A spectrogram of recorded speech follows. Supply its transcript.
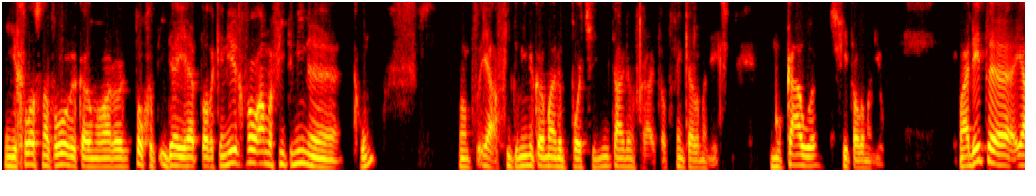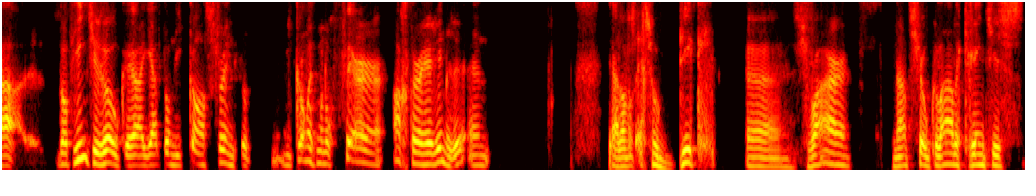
in je glas naar voren komen, waardoor ik toch het idee heb dat ik in ieder geval aan mijn vitamine kom. Want ja, vitamine komen uit een potje, niet uit een fruit. Dat vind ik helemaal niks. Moet kouwen, schiet allemaal nieuw. Maar dit, uh, ja, dat hintje roken, ja, je hebt dan die cast strength, dat, die kan ik me nog ver achter herinneren. En ja, dat was echt zo dik, uh, zwaar, na het chocoladekrentjes,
